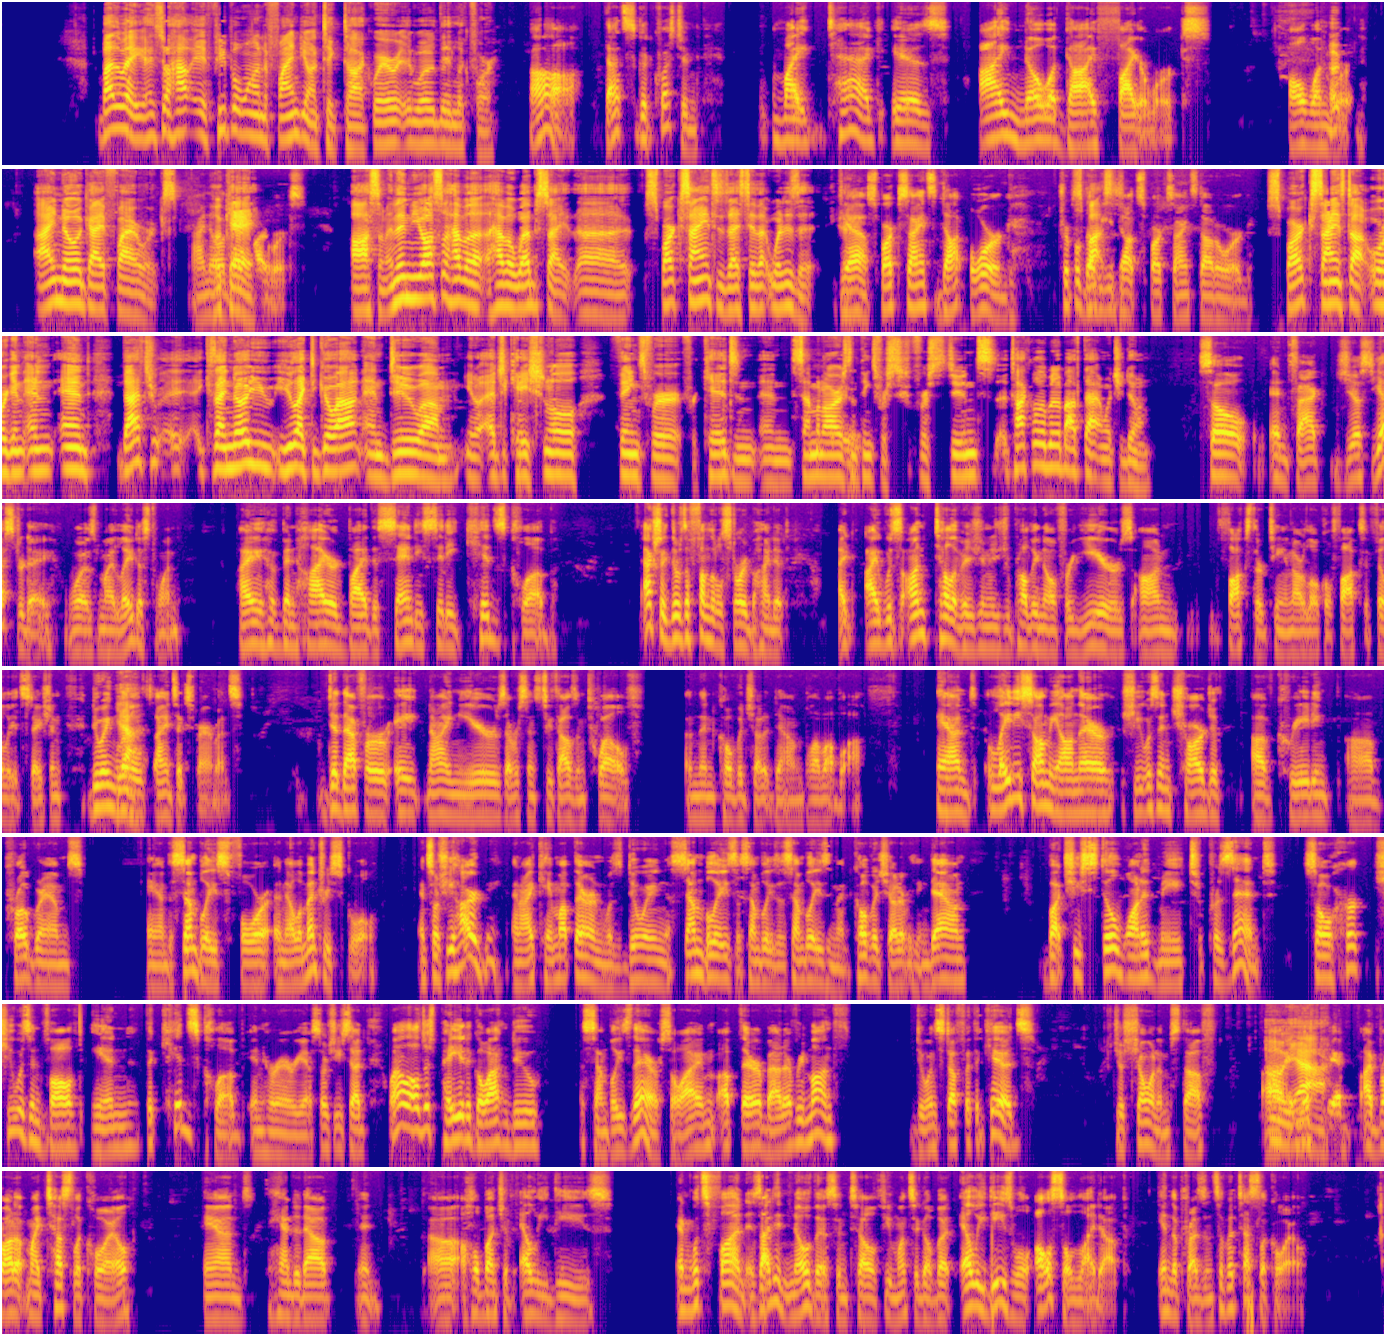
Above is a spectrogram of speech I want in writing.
By the way, so how if people wanted to find you on TikTok, where what would they look for? Ah, that's a good question. My tag is I know a guy fireworks. All one word. I know a guy fireworks. I know a Okay. guy fireworks. Awesome. And then you also have a have a website, uh Spark Science. Did I say that? What is it? Yeah, sparkscience.org. Www.sparkscience.org. sparkscience.org and and and that's because i know you you like to go out and do um you know educational things for for kids and and seminars and things for for students talk a little bit about that and what you're doing So, in fact, just yesterday was my latest one. I have been hired by the Sandy City Kids Club. Actually, there was a fun little story behind it. I, I was on television, as you probably know, for years on Fox 13, our local Fox affiliate station, doing Yeah. little science experiments. Did that for eight, nine years, ever since 2012. And then COVID shut it down, blah, blah, blah. And a lady saw me on there. She was in charge of, of creating uh, programs and assemblies for an elementary school. And so she hired me, and I came up there and was doing assemblies, assemblies, assemblies, and then COVID shut everything down. But she still wanted me to present. So her she was involved in the kids club in her area. So she said, "Well, I'll just pay you to go out and do assemblies there." So I'm up there about every month doing stuff with the kids, just showing them stuff. Oh, and yeah. I I brought up my Tesla coil and handed out and uh, a whole bunch of LEDs. And what's fun is I didn't know this until a few months ago, but LEDs will also light up in the presence of a Tesla coil.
